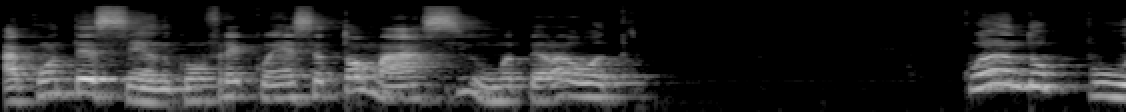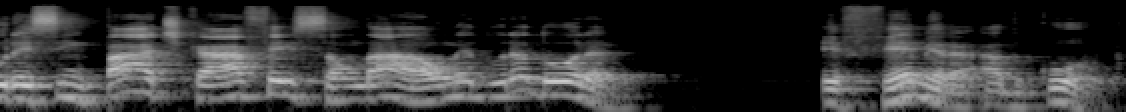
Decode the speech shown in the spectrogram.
acontecendo com frequência tomar-se uma pela outra. Quando pura e simpática, a afeição da alma é duradoura, efêmera a do corpo.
